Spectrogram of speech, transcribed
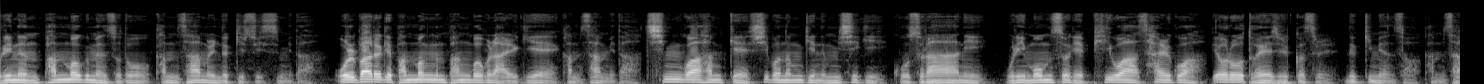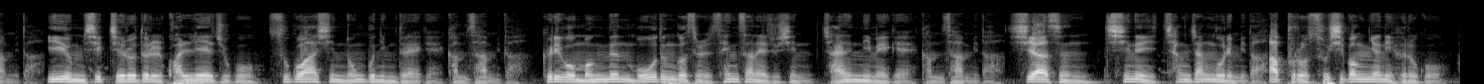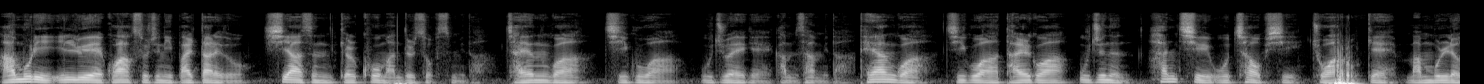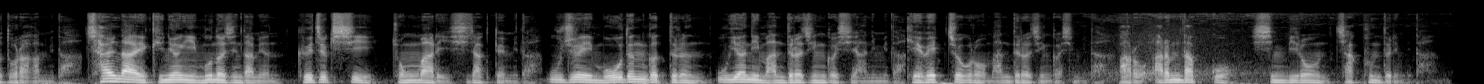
우리는 밥 먹으면서도 감사함을 느낄 수 있습니다. 올바르게 밥 먹는 방법을 알기에 감사합니다. 침과 함께 씹어넘긴 음식이 고스란히 우리 몸속의 피와 살과 뼈로 더해질 것을 느끼면서 감사합니다. 이 음식 재료들을 관리해주고 수고하신 농부님들에게 감사합니다. 그리고 먹는 모든 것을 생산해 주신 자연님에게 감사합니다. 씨앗은 신의 창작물입니다. 앞으로 수십억 년이 흐르고 아무리 인류의 과학 수준이 발달해도 씨앗은 결코 만들 수 없습니다. 자연과 지구와 우주에게 감사합니다. 태양과 지구와 달과 우주는 한치의 오차 없이 조화롭게 맞물려 돌아갑니다. 찰나의 균형이 무너진다면 그 즉시 종말이 시작됩니다. 우주의 모든 것들은 우연히 만들어진 것이 아닙니다. 계획적으로 만들어진 것입니다. 바로 아름답고 신비로운 작품들입니다.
